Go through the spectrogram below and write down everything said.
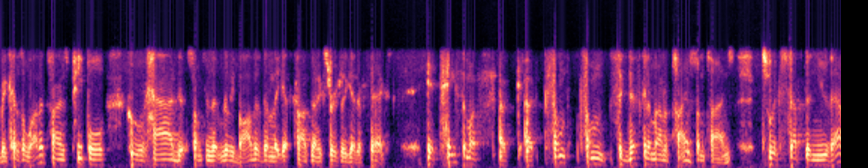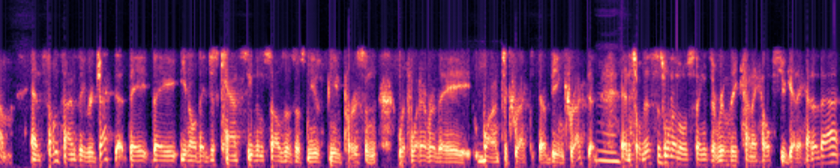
because a lot of times people who had something that really bothered them, they get cosmetic surgery to get it fixed. Takes them a, a, a some some significant amount of time sometimes to accept the new them, and sometimes they reject it. They they you know they just can't see themselves as this new new person with whatever they want to correct uh, being corrected. Mm. And so this is one of those things that really kind of helps you get ahead of that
